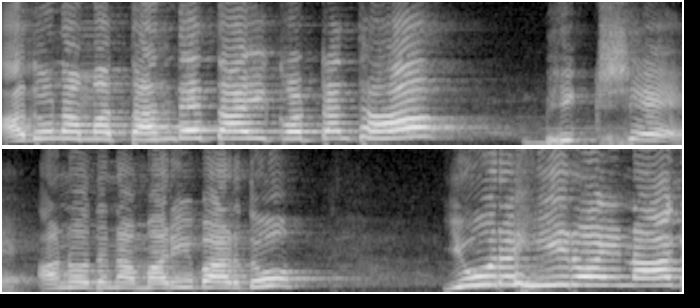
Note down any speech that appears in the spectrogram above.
ಅದು ನಮ್ಮ ತಂದೆ ತಾಯಿ ಕೊಟ್ಟಂತಹ ಭಿಕ್ಷೆ ಅನ್ನೋದನ್ನ ಮರಿಬಾರ್ದು. ಇವರು ಹೀರೋಯಿನ್ ಆಗ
